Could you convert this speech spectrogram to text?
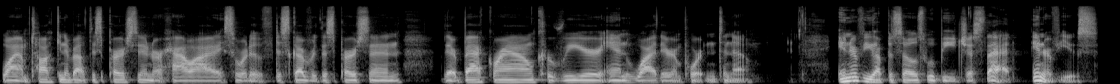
why I'm talking about this person or how I sort of discovered this person, their background, career, and why they're important to know. Interview episodes will be just that interviews.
